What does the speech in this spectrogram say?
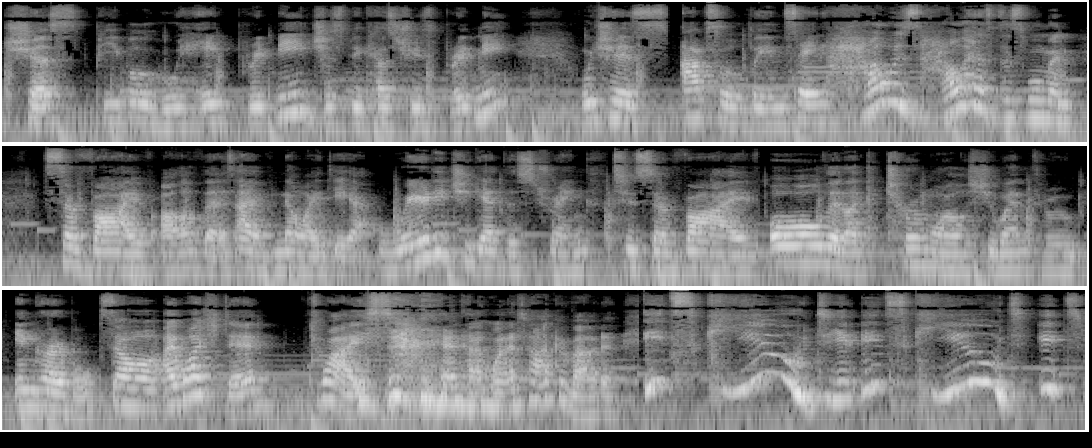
just people who hate Britney just because she's Britney, which is absolutely insane. How is how has this woman survive all of this? I have no idea. Where did she get the strength to survive all the like turmoil she went through? Incredible. So I watched it twice and I want to talk about it. It's cute. It's cute. It's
